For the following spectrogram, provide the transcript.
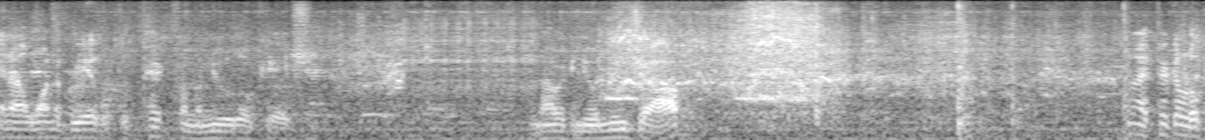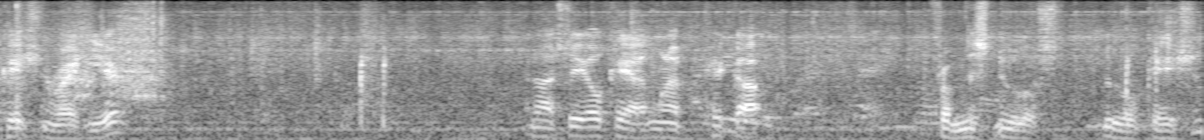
and I want to be able to pick from a new location. Now we can do a new job. And I pick a location right here and I say, okay, I'm going to pick up from this new, lo new location.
